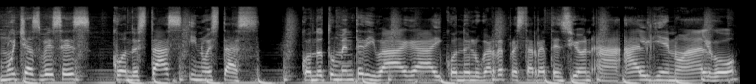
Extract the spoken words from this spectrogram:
muchas veces cuando estás y no estás, cuando tu mente divaga y cuando en lugar de prestarle atención a alguien o a algo,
